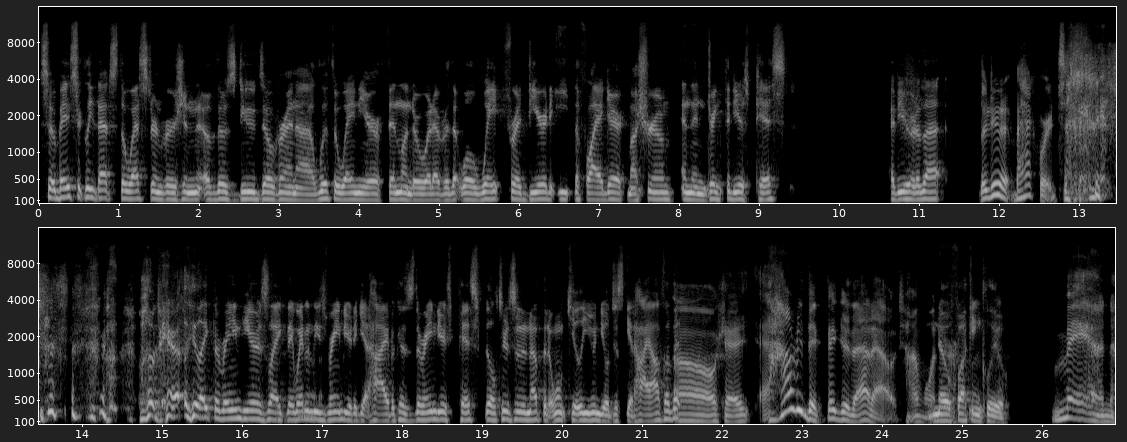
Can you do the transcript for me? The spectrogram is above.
So basically, that's the Western version of those dudes over in uh, Lithuania or Finland or whatever that will wait for a deer to eat the fly agaric mushroom and then drink the deer's piss. Have you heard of that? They're doing it backwards. well, apparently, like the reindeers, like they wait on these reindeer to get high because the reindeer's piss filters it enough that it won't kill you and you'll just get high off of it. oh, okay. How did they figure that out? I wonder. no fucking clue. man.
